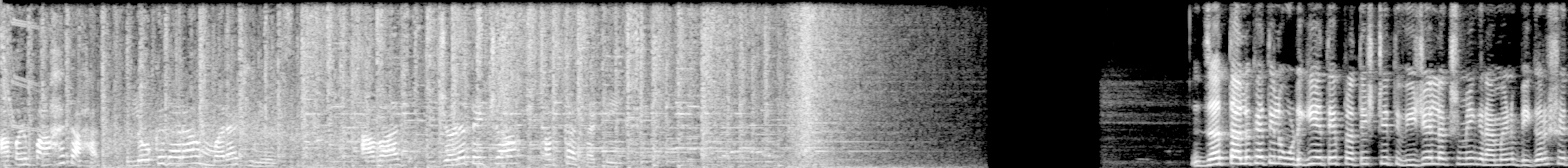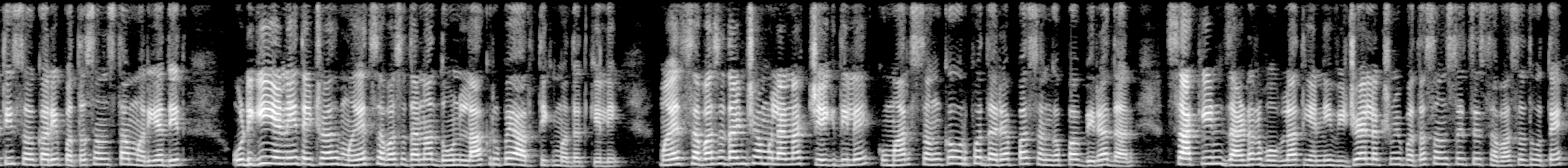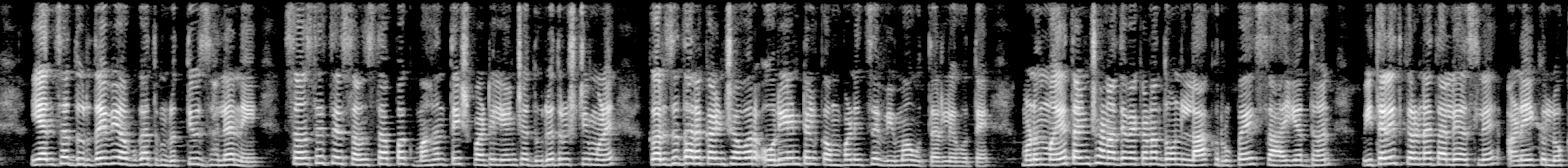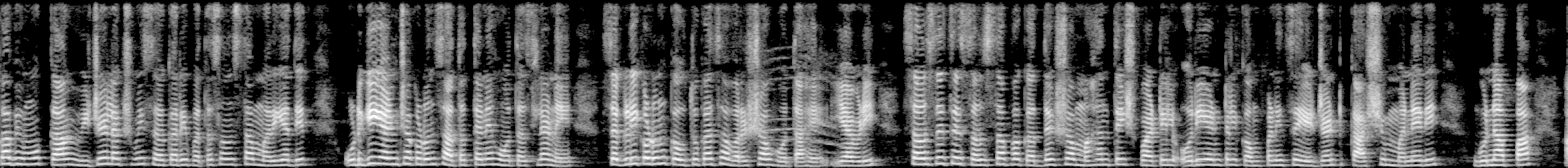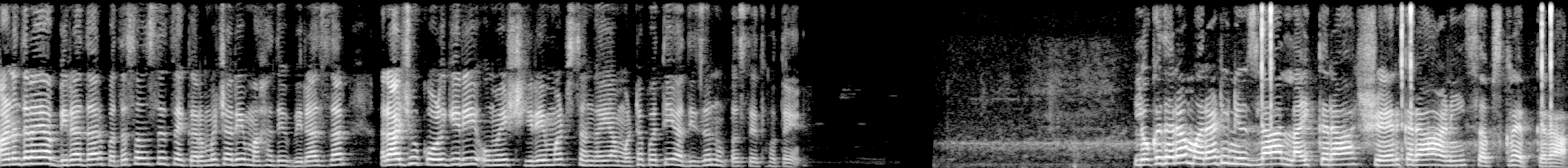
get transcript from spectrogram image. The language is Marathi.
आपण पाहत आहात लोकधारा मराठी न्यूज. आवाज जनतेच्या हक्कासाठी. जत तालुक्यातील उडगी येथे प्रतिष्ठित विजयलक्ष्मी ग्रामीण बिगर शेती सहकारी पतसंस्था मर्यादित उडगी यांनी त्याच्या मयत सभासदांना दोन लाख रुपये आर्थिक मदत केली. मयत सभासदांच्या मुलांना चेक दिले. कुमार संक उर्फ दर्याप्पा संगप्पा बिरादार साकीन जाडर बोबलात यांनी विजयलक्ष्मी पतसंस्थेचे सभासद होते. यांचा दुर्दैवी अपघात मृत्यू झाल्याने संस्थेचे संस्थापक महांतेश पाटील यांच्या दूरदृष्टीमुळे कर्जधारकांच्यावर ओरिएंटल कंपनीचे विमा उतरले होते. म्हणून मयतांच्या नातेवाईकांना दोन लाख रुपये सहाय्य धन वितरित करण्यात आले असले अनेक लोकाभिमुख काम विजयलक्ष्मी सहकारी पतसंस्था मर्यादित उडगी यांच्याकडून सातत्याने होत असल्याने सगळीकडून कौतुकाचा वर्षाव होत आहे. यावेळी संस्थेचे संस्थापक अध्यक्ष महांतेश पाटील ओरिएंटल कंपनीचे एजंट काशिम मनेरी गुनाप्पा आनंदराया बिरादार पतसंस्थेचे कर्मचारी महादेव बिराजदार राजू कोळगिरी उमेश हिरेमठ संघया मठपती आदीजण उपस्थित होते. लोकधारा मराठी न्यूजला लाईक करा शेअर करा आणि सबस्क्राईब करा.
